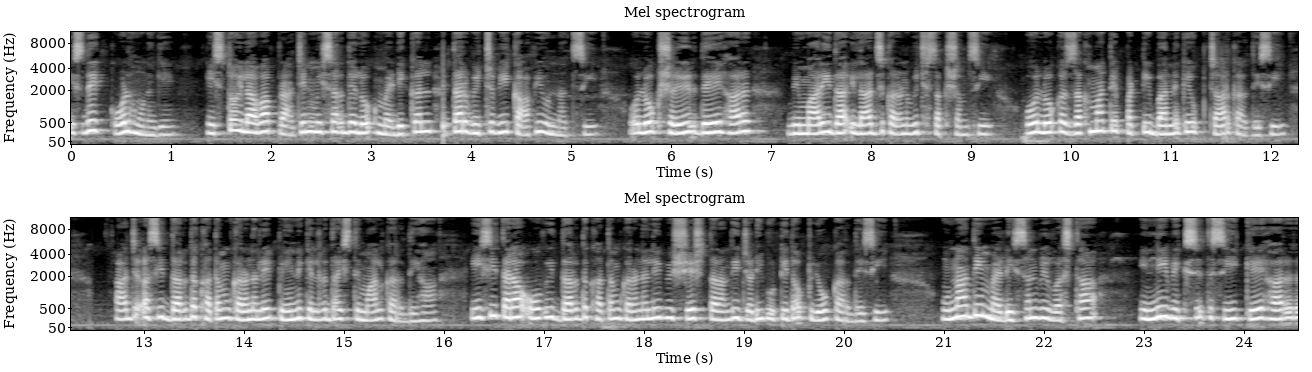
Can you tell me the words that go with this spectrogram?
ਇਸ ਦੇ ਕੋਲ ਹੋਣਗੇ। ਇਸ ਤੋਂ ਇਲਾਵਾ ਪ੍ਰਾਚੀਨ ਮਿਸਰ ਦੇ ਲੋਕ ਮੈਡੀਕਲ ਖੇਤਰ ਵਿੱਚ ਵੀ ਕਾਫੀ ਉੱਨਤ ਸੀ। ਉਹ ਲੋਕ ਸਰੀਰ ਦੇ ਹਰ ਬਿਮਾਰੀ ਦਾ ਇਲਾਜ ਕਰਨ ਵਿੱਚ ਸક્ષਮ ਸੀ। ਉਹ ਲੋਕ ਜ਼ਖਮਾਂ ਤੇ ਪੱਟੀ ਬੰਨ੍ਹ ਕੇ ਉਪਚਾਰ ਕਰਦੇ ਸੀ। ਅੱਜ ਅਸੀਂ ਦਰਦ ਖਤਮ ਕਰਨ ਲਈ ਪੇਨ ਕਿਲਰ ਦਾ ਇਸਤੇਮਾਲ ਕਰਦੇ ਹਾਂ। ਇਸੇ ਤਰ੍ਹਾਂ ਉਹ ਵੀ ਦਰਦ ਖਤਮ ਕਰਨ ਲਈ ਵਿਸ਼ੇਸ਼ ਤਰ੍ਹਾਂ ਦੀ ਜੜੀ ਬੂਟੀ ਦਾ ਉਪਯੋਗ ਕਰਦੇ ਸੀ। ਉਹਨਾਂ ਦੀ ਮੈਡੀਸਨ ਵਿਵਸਥਾ ਇੰਨੀ ਵਿਕਸਿਤ ਸੀ ਕਿ ਹਰ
